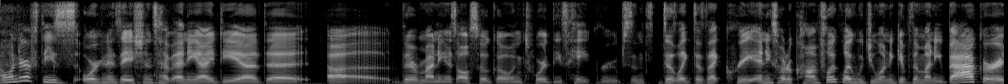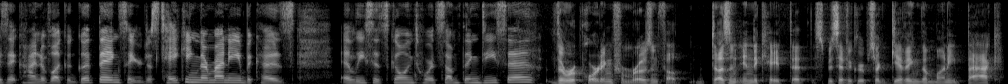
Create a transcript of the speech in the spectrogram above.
I wonder if these organizations have any idea that uh, their money is also going toward these hate groups, and does like does that create any sort of conflict? Like, would you want to give the money back, or is it kind of like a good thing? So you're just taking their money because at least it's going towards something decent. The reporting from Rosenfeld doesn't indicate that specific groups are giving the money back,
